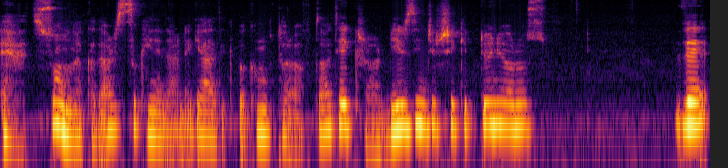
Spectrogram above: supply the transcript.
Evet sonuna kadar sık iğnelerle geldik. Bakın bu tarafta tekrar bir zincir çekip dönüyoruz. Ve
